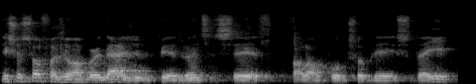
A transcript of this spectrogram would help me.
Deixa eu só fazer uma abordagem, Pedro, antes de você falar um pouco sobre isso daí.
